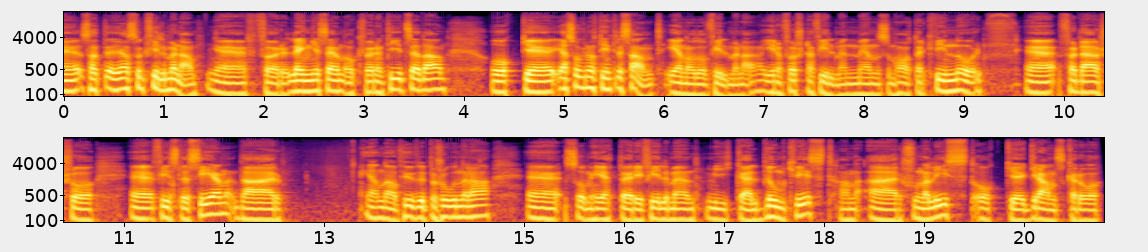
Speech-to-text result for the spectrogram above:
Eh, så att eh, jag såg filmerna eh, för länge sedan och för en tid sedan. Och eh, jag såg något intressant i en av de filmerna, i den första filmen Män som hatar kvinnor. Eh, för där så eh, finns det scen där en av huvudpersonerna eh, som heter i filmen Mikael Blomqvist. Han är journalist och eh, granskar då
